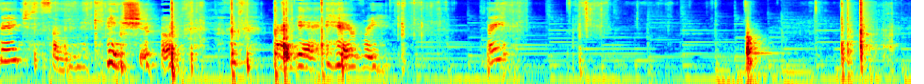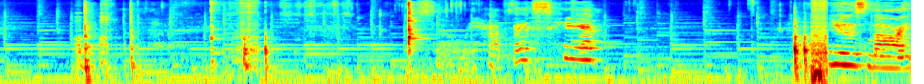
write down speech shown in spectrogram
wastage so I'm making sure I get every so we have this here. Use my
